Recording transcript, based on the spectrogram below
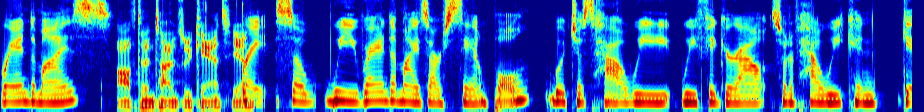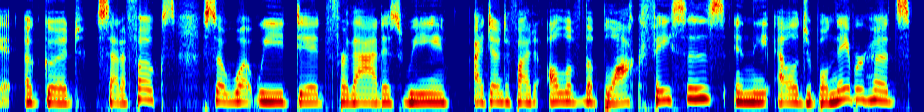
randomize Oftentimes we can't. Yeah. Right. So we randomize our sample, which is how we we figure out sort of how we can get a good set of folks. So what we did for that is we identified all of the block faces in the eligible neighborhoods,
